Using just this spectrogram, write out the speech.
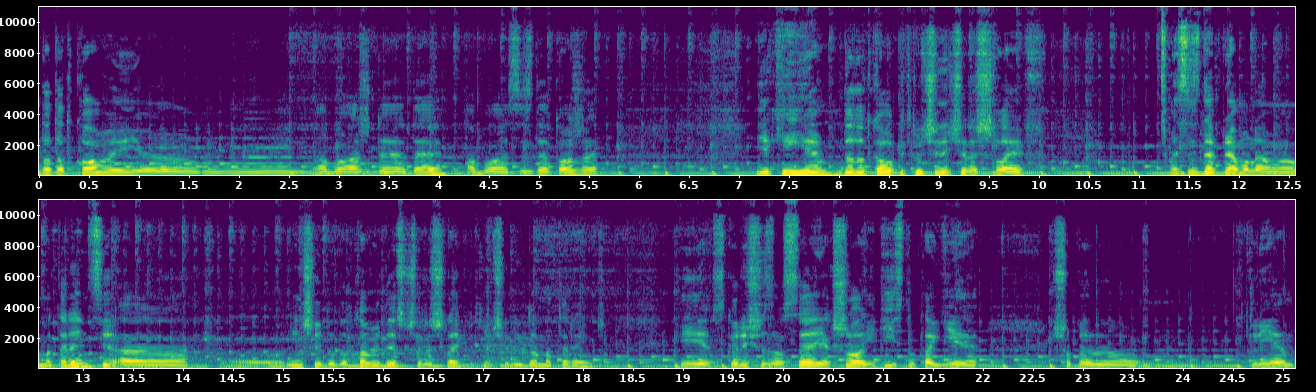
додатковий е, або HDD, або SSD теж, який є додатково підключений через шлейф. SSD прямо на материнці, а е, інший додатковий диск через шлейф підключений до материнки. І скоріше за все, якщо і дійсно так є, що е, клієнт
